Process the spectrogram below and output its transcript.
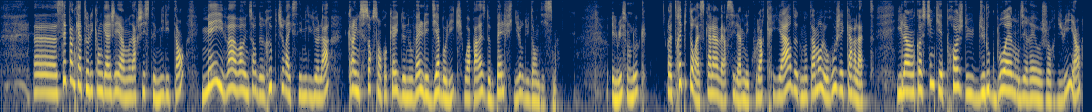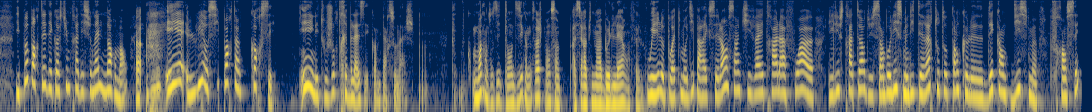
Euh, c'est un catholique engagé un monarchiste militant, mais il va avoir une sorte de rupture avec ces milieux-là quand il sort son recueil de nouvelles Les Diaboliques, où apparaissent de belles figures du dandysme. Et lui, son look? Euh, très pittoresque, à l'inverse, il aime les couleurs criardes, notamment le rouge écarlate. Il a un costume qui est proche du, du look bohème, on dirait aujourd'hui. hein. Il peut porter des costumes traditionnels normands. Ah. Et lui aussi porte un corset. Et il est toujours très blasé comme personnage. Moi, quand on dit dandy comme ça, je pense assez rapidement à Baudelaire en fait. Oui, le poète maudit par excellence, hein, qui va être à la fois euh, l'illustrateur du symbolisme littéraire tout autant que le décantisme français.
